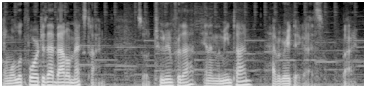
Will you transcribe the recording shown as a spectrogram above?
And we'll look forward to that battle next time. So tune in for that. And in the meantime, have a great day, guys. Bye.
